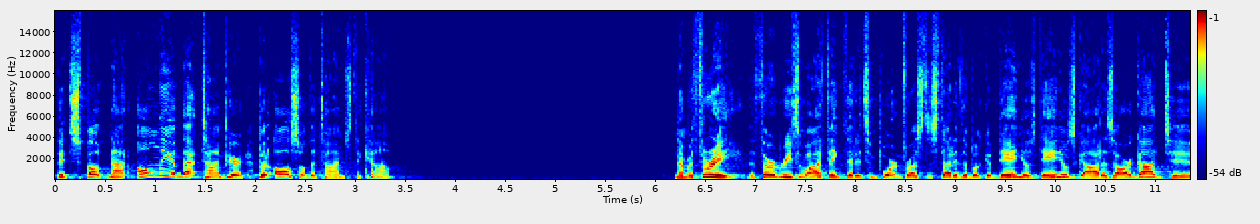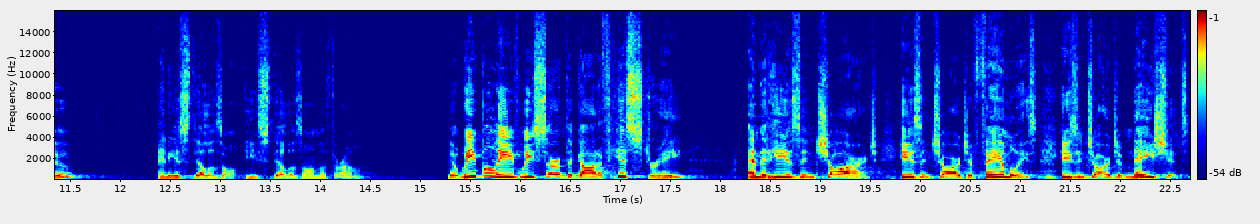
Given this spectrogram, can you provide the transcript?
that spoke not only of that time period, but also the times to come. Number three, the third reason why I think that it's important for us to study the book of Daniel is Daniel's God is our God too, and he, is still is on, he still is on the throne. That we believe we serve the God of history and that he is in charge. He is in charge of families, he's in charge of nations,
